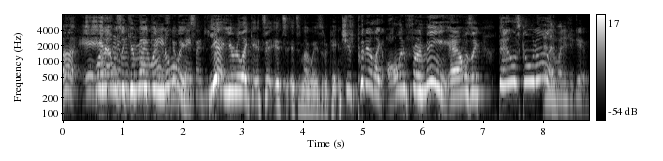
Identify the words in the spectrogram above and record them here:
Uh, and, Well, I and I was like, "You're making way. Is it okay noise." I just yeah, you were like, "It's it's it's in my way. Is it okay?" And she was putting it like all in front of me, and I was like, "The hell is going on?" And then what did you do?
